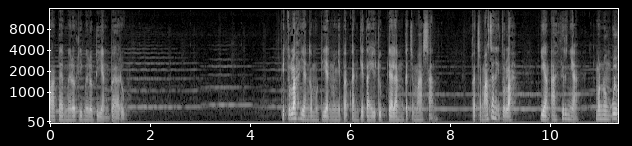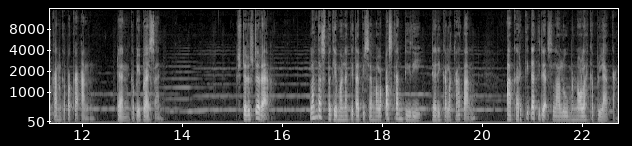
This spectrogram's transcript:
pada melodi-melodi yang baru. Itulah yang kemudian menyebabkan kita hidup dalam kecemasan. Kecemasan itulah yang akhirnya menumpulkan kepekaan dan kebebasan. Saudara-saudara, lantas bagaimana kita bisa melepaskan diri dari kelekatan agar kita tidak selalu menoleh ke belakang?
